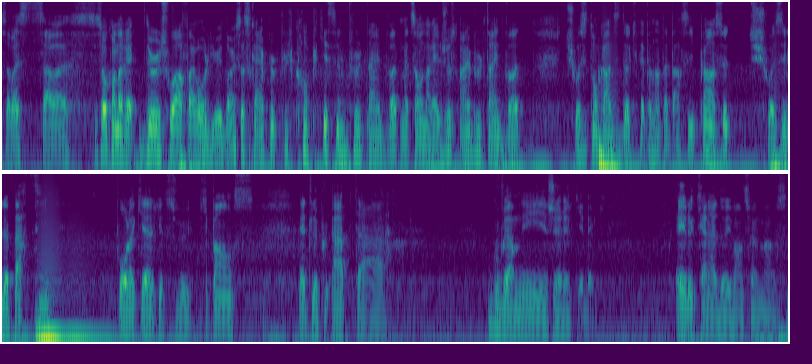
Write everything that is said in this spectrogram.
ça va, ça c'est sûr qu'on aurait deux choix à faire au lieu d'un. Ce serait un peu plus compliqué sur le bulletin de vote, mais on aurait juste un bulletin de vote. Tu choisis ton candidat qui représente ta partie, puis ensuite tu choisis le parti pour lequel que tu veux, qui pense être le plus apte à gouverner et gérer le Québec. Et le Canada éventuellement aussi.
